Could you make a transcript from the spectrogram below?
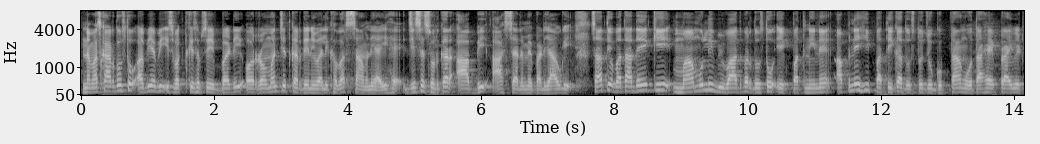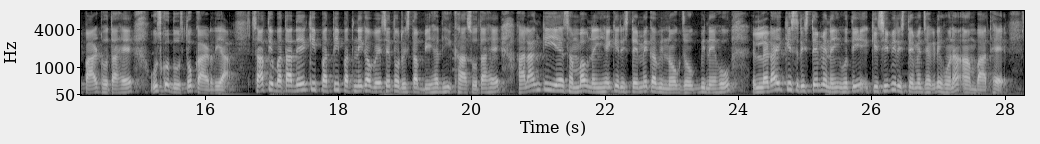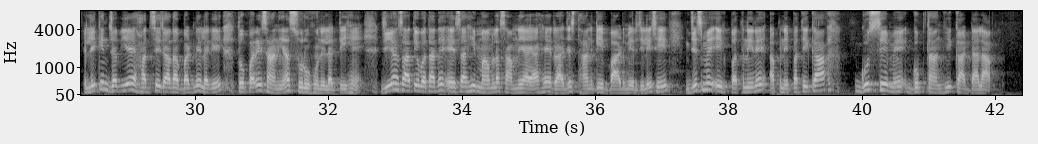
नमस्कार दोस्तों अभी अभी इस वक्त की सबसे बड़ी और रोमांचित कर देने वाली खबर सामने आई है, जिसे सुनकर आप भी आश्चर्य में पड़ जाओगे। साथियों, बता दें कि मामूली विवाद पर दोस्तों, एक पत्नी ने अपने ही पति का दोस्तों, जो गुप्तांग होता है, प्राइवेट पार्ट होता है, उसको दोस्तों काट दिया। साथियों, बता दें कि पति पत्नी का वैसे तो रिश्ता बेहद ही खास होता है, हालाँकि यह संभव नहीं है कि रिश्ते में कभी नोकझोंक भी नहीं हो। लड़ाई किस रिश्ते में नहीं होती, किसी भी रिश्ते में झगड़े होना आम बात है, लेकिन जब यह हद से ज़्यादा बढ़ने लगे तो परेशानियाँ शुरू होने लगती हैं। जी हाँ साथियों, बता दें, ऐसा ही मामला सामने आया है राजस्थान के बाड़मेर ज़िले से, जिसमें एक पत्नी ने अपने पति का गुस्से में गुप्तांगी काट डाला।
